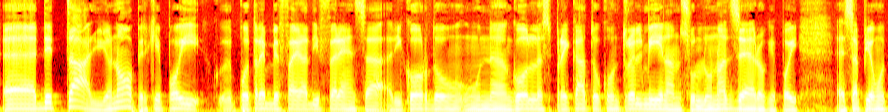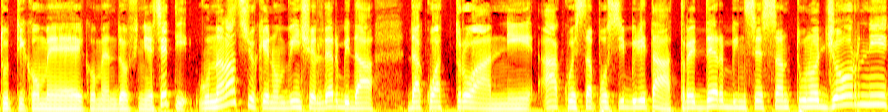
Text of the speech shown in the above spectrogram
eh, dettaglio, no? perché poi eh, potrebbe fare la differenza, ricordo un, un gol sprecato contro il Milan sull'1-0 che poi eh, sappiamo tutti come, come, andò a finire. Senti, una Lazio che non vince il derby da, da 4 anni, ha questa possibilità, tre derby in 61 giorni,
